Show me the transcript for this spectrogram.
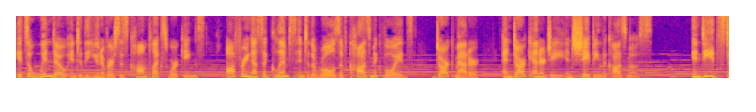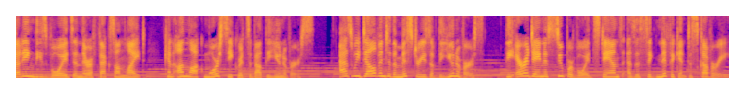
it's a window into the universe's complex workings, offering us a glimpse into the roles of cosmic voids, dark matter, and dark energy in shaping the cosmos. Indeed, studying these voids and their effects on light can unlock more secrets about the universe. As we delve into the mysteries of the universe, the Eridanus supervoid stands as a significant discovery.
